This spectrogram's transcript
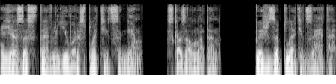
«Я заставлю его расплатиться, Гэм», — сказал Натан. «Пэш заплатит за это».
